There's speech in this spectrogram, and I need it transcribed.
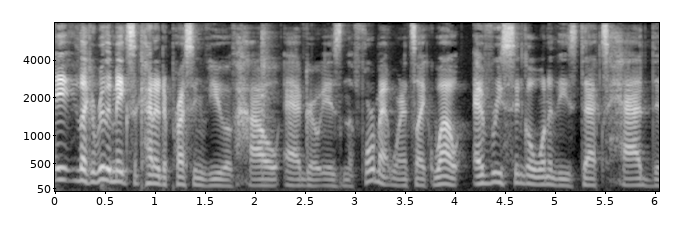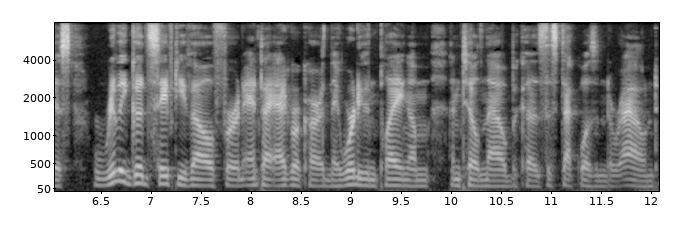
it- like it really makes a kind of depressing view of how aggro is in the format, where it's like, wow, every single one of these decks had this really good safety valve for an anti-aggro card, and they weren't even playing them until now because this deck wasn't around.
